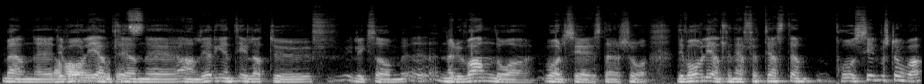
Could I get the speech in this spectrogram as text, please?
men eh, det var väl egentligen eh, anledningen till att du liksom eh, när du vann då World Series där så det var väl egentligen F1-testen på Silverstone va?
